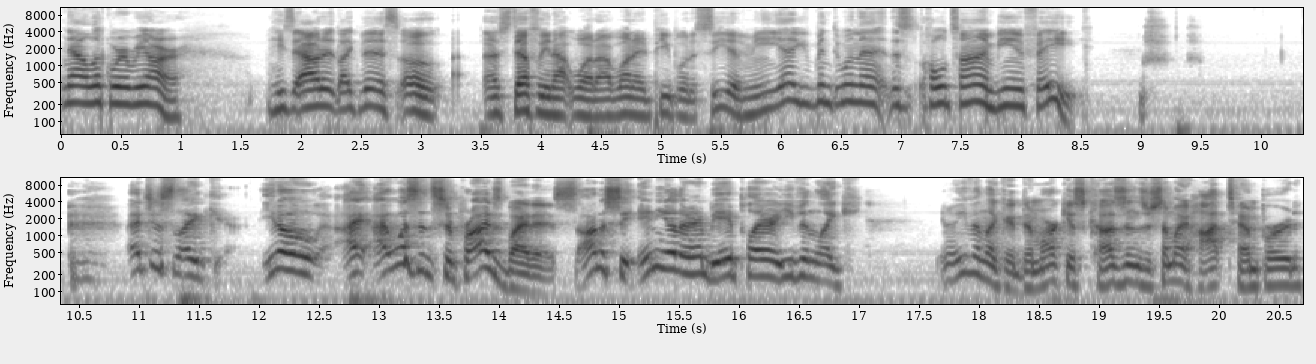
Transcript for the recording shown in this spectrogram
now look where we are. He's outed like this. Oh, that's definitely not what I wanted people to see of me. Yeah, you've been doing that this whole time, being fake. I just like you know I I wasn't surprised by this. Honestly, any other NBA player, even like you know, even like a Demarcus Cousins or somebody hot tempered,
